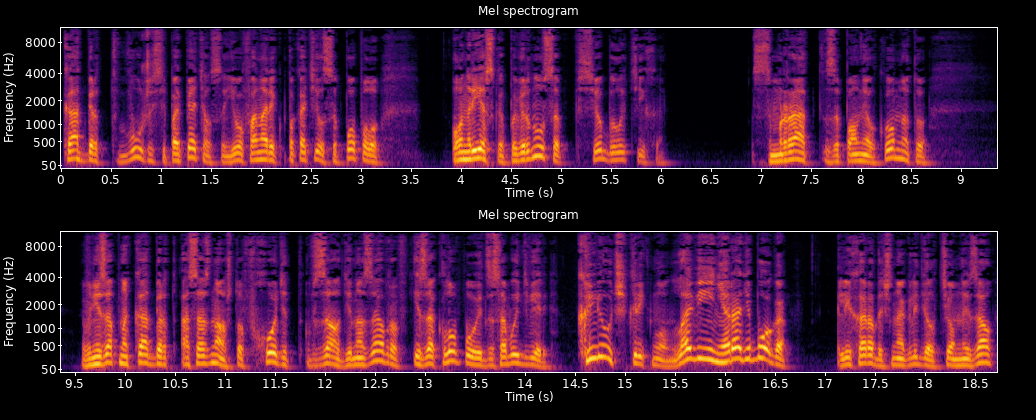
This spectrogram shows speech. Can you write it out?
Кадберт в ужасе попятился, его фонарик покатился по полу, он резко повернулся, все было тихо. Смрад заполнял комнату, — Внезапно Кадберт осознал, что входит в зал динозавров и заклопывает за собой дверь. «Ключ!» — крикнул он. «Лавиния, ради бога!» Лихорадочно оглядел темный зал.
